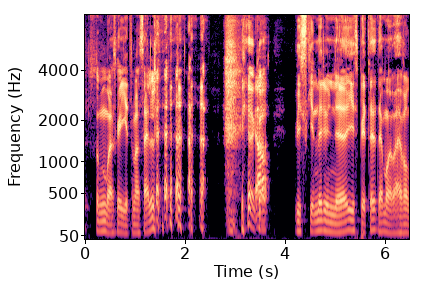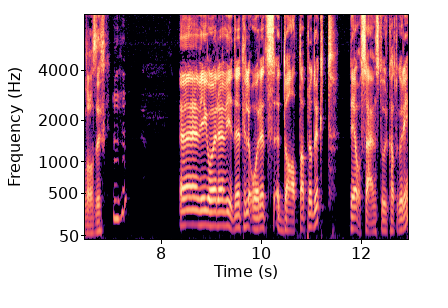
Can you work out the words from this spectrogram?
ut som noe jeg skal gi til meg selv. Ja. Whiskyen med runde isbiter, det må jo være fantastisk. Eh, vi går videre til årets dataprodukt. Det også er en stor kategori.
